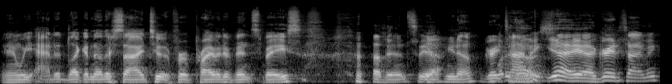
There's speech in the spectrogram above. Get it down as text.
and we added like another side to it for a private event space. Events, yeah, Yeah. you know, great What timing. those? Yeah, yeah, great timing.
